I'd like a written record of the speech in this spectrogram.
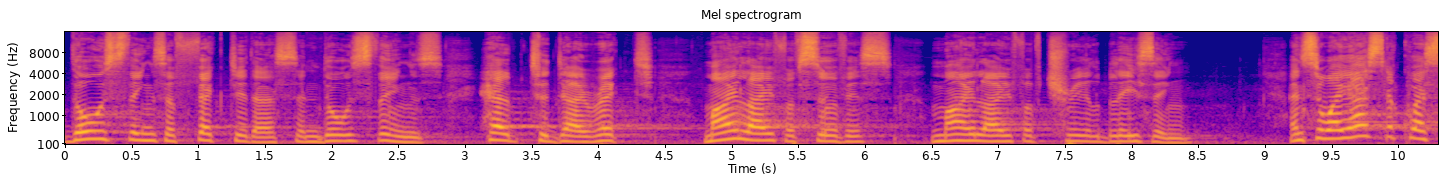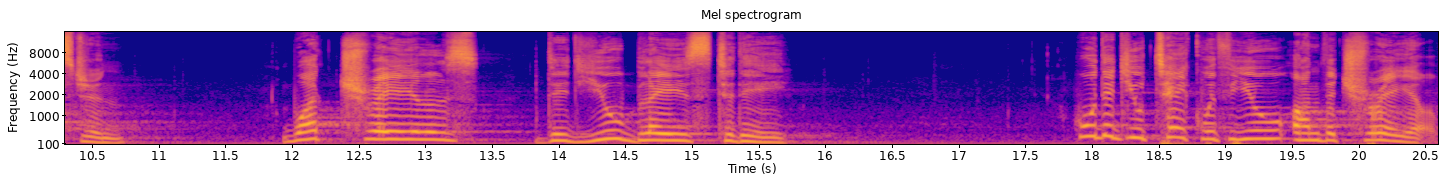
those things affected us and those things helped to direct my life of service, my life of trailblazing. And so I asked the question what trails did you blaze today? Who did you take with you on the trail?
